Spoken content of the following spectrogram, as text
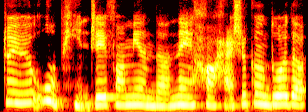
对于物品这方面的内耗，还是更多的。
